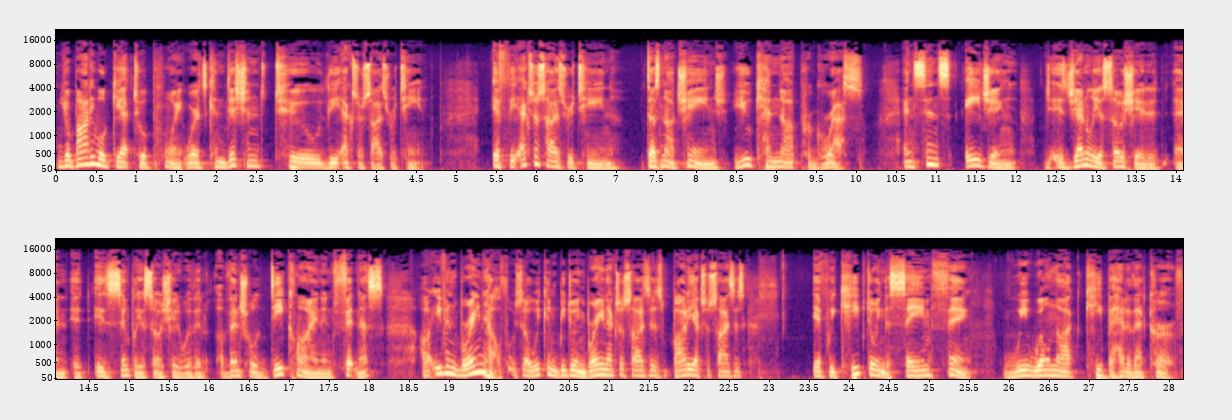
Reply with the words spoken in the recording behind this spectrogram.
your body will get to a point where it's conditioned to the exercise routine. If the exercise routine does not change, you cannot progress. And since aging is generally associated, and it is simply associated with an eventual decline in fitness, uh, even brain health. So we can be doing brain exercises, body exercises. If we keep doing the same thing, we will not keep ahead of that curve.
